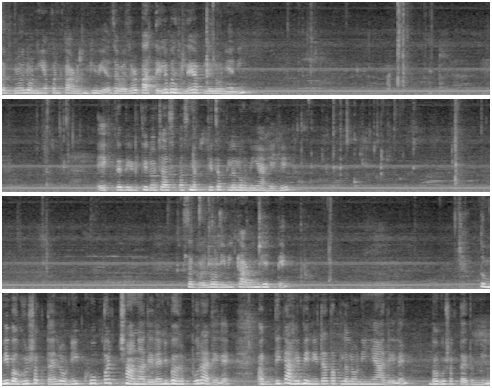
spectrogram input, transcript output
सगळं लोणी आपण काढून घेऊया. जवळजवळ पातेलं भरले आपल्या लोण्यानी. एक ते दीड किलोच्या आसपास नक्कीच आपलं लोणी आहे हे. सगळं लोणी मी काढून घेते. तुम्ही बघू शकताय लोणी खूपच छान आलेलं आहे आणि भरपूर आलेलं आहे. अगदी काही मिनिटात आपलं लोणी हे आलेलं आहे. बघू शकताय तुम्ही.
